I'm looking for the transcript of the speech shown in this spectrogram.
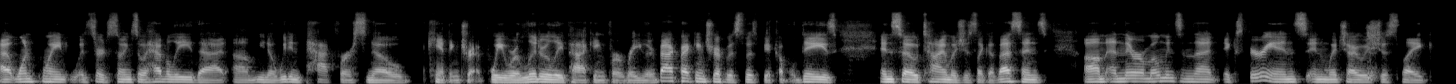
at one point it started snowing so heavily that, um, you know, we didn't pack for a snow camping trip. We were literally packing for a regular backpacking trip. It was supposed to be a couple days. And so time was just like of essence. Um, and there were moments in that experience in which I was just like,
